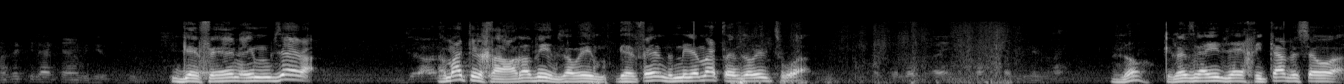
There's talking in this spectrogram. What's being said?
מה זה כלאי הכרם בדיוק? גפן עם זרע. אמרתי לך, ערבים זורעים גפן ומלמטה הם זורעים צבועה. זה לא זרעים? לא כלי זרעים? לא, זרעים זה חיטה ושעורה.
